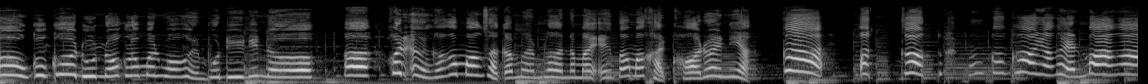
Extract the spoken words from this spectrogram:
้าวก็ข้าดูนกแล้วมันมองเห็นพอดีนี่นาเออคนอื่นเขาก็มองสัตว์กันเพลินๆทำไมเอ็งต้องมาขัดคอด้วยเนี่ยก็ก็ก็ข้าอยากเห็นบ้างอะ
